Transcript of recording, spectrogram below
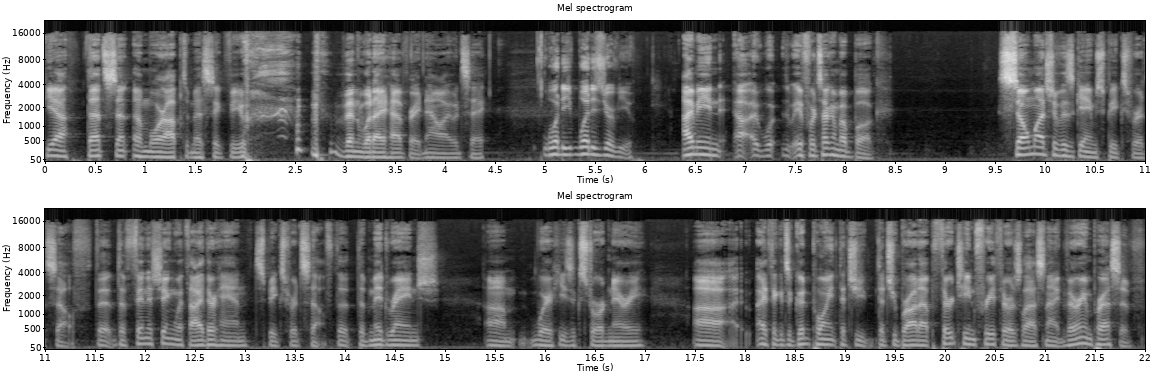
yeah, that's a more optimistic view than what I have right now. I would say. What do you, What is your view? I mean, uh, if we're talking about Book, so much of his game speaks for itself. The the finishing with either hand speaks for itself. The the mid range, um, where he's extraordinary. Uh, I think it's a good point that you that you brought up. 13 free throws last night. Very impressive.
